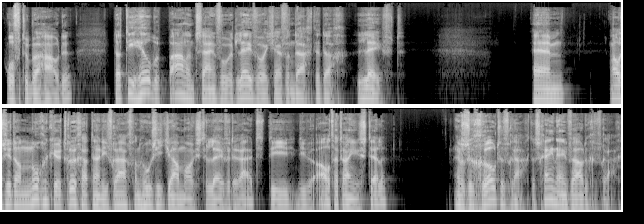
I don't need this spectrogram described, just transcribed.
of te behouden... dat die heel bepalend zijn voor het leven wat jij vandaag de dag leeft. En als je dan nog een keer teruggaat naar die vraag van hoe ziet jouw mooiste leven eruit, die, die we altijd aan je stellen. En dat is een grote vraag, dat is geen eenvoudige vraag.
